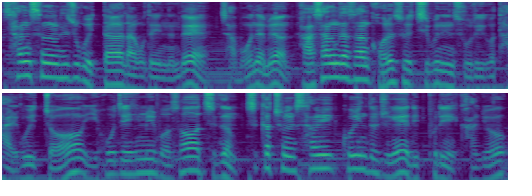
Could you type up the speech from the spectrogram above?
상승을 해주고 있다라고 돼 있는데 자, 뭐냐면 가상자산 거래소의 지분 인수 우리 이거 다 알고 있죠. 이 호재에 힘입어서 지금 시가총액 상위 코인들 중에 리플이 가격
